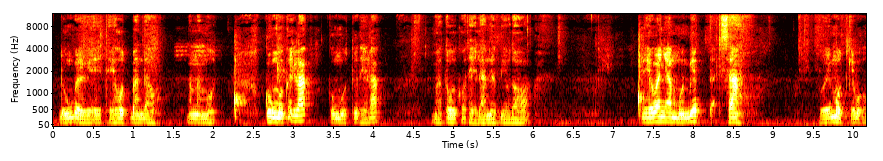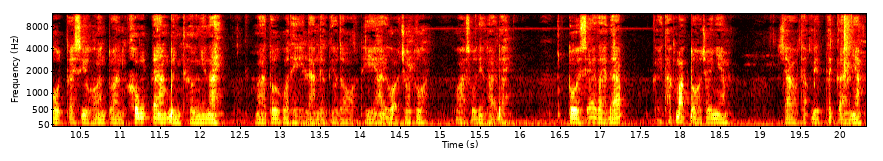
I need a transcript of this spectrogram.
đúng về cái thế hột ban đầu. 551 cùng một cách lắc cùng một tư thế lắc, mà tôi có thể làm được điều đó. Nếu anh em muốn biết tại sao với một cái bộ hột tài xỉu hoàn toàn không tang bình thường như này mà tôi có thể làm được điều đó, thì hãy gọi cho tôi qua số điện thoại đây. Tôi sẽ giải đáp cái thắc mắc đó cho anh em. Chào tạm biệt tất cả anh em.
